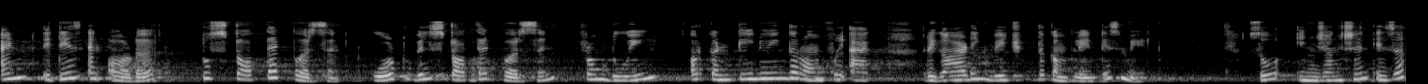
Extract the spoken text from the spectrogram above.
And it is an order to stop that person. Court will stop that person from doing or continuing the wrongful act regarding which the complaint is made. So, injunction is a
